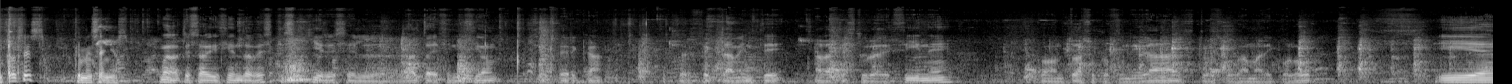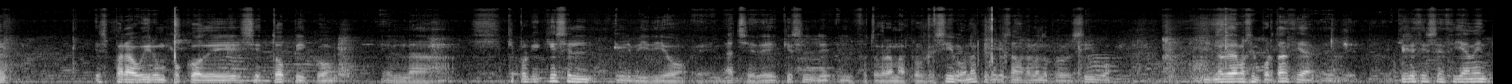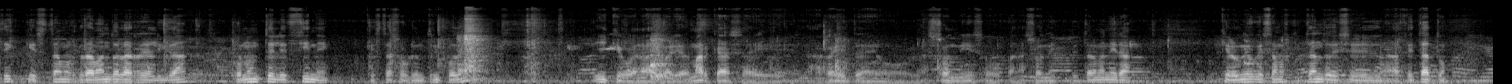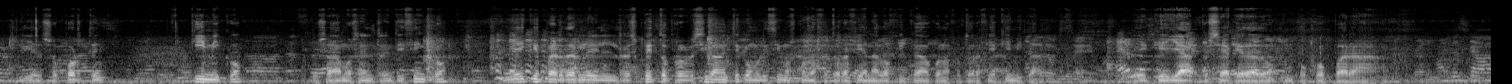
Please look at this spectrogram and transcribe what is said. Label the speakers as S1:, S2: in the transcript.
S1: Entonces, ¿qué me enseñas?
S2: Bueno, te estaba diciendo, ves que si quieres el, la alta definición se acerca perfectamente a la textura de cine, con toda su profundidad, toda su gama de color. Y eh, es para oír un poco de ese tópico en la... que- porque ¿qué es el, el vídeo en HD? ¿Qué es el, fotograma progresivo? ¿no? ¿Qué es lo que estamos hablando progresivo? Y no le damos importancia. Quiere decir sencillamente que estamos grabando la realidad con un telecine que está sobre un trípode y que bueno, hay varias marcas, hay la Red eh, o las Sony o Panasonic, de tal manera que lo único que estamos quitando es el acetato y el soporte químico que usábamos en el 35 y hay que perderle el respeto progresivamente como lo hicimos con la fotografía analógica o con la fotografía química, eh, que ya pues, se ha quedado un poco para,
